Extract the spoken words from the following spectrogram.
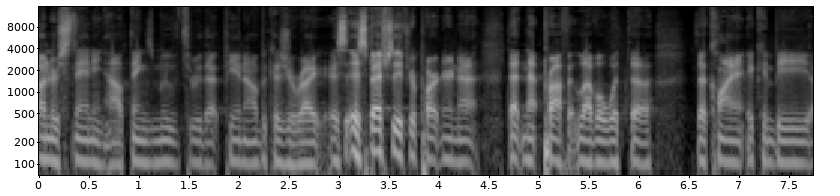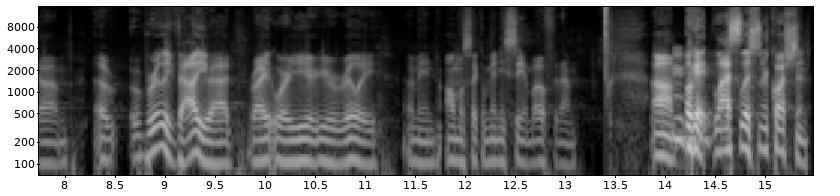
understanding how things move through that P&L because you're right especially if you're partnering at that net profit level with the the client it can be um, a, a, really value add right? Where you're, you're really I mean almost like a mini CMO for them. Um, mm-hmm. okay last listener question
